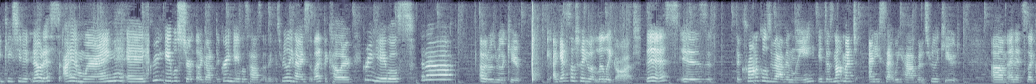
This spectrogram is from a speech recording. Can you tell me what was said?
in case you didn't notice, I am wearing a Green Gables shirt that I got at the Green Gables house. I think it's really nice. I like the color. Green Gables. Ta-da! I thought it was really cute. I guess I'll show you what Lily got. This is the Chronicles of Avonlea. It does not match any set we have, but it's really cute. Um, and it's like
